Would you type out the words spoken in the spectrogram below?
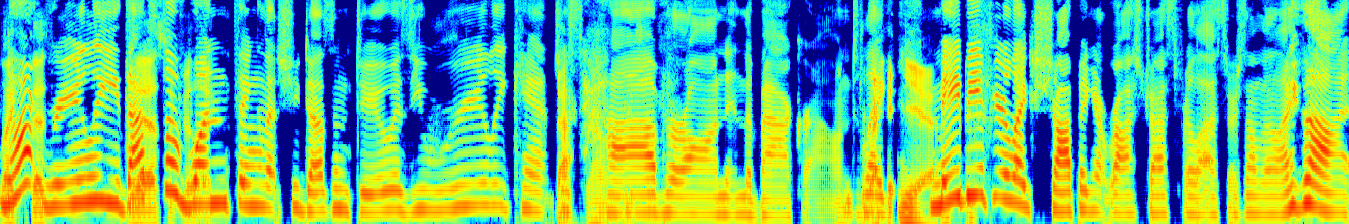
Like Not that- really. That's that's what I the feel one thing that she doesn't do is you really can't just have music. her on in the background. Right. Like Yeah. maybe if you're like shopping at Ross Dress for Less or something like that.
